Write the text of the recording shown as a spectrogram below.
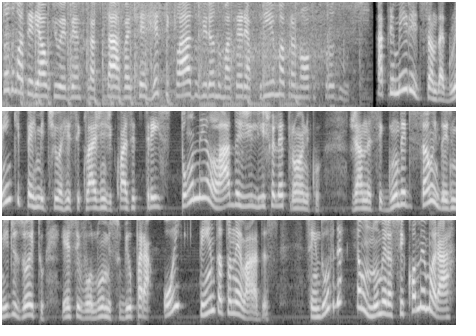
Todo o material que o evento captar vai ser reciclado, virando matéria-prima para novos produtos. A primeira edição da Green que permitiu a reciclagem de quase 3 toneladas de lixo eletrônico. Já na segunda edição, em 2018, esse volume subiu para 80 toneladas. Sem dúvida, é um número a se comemorar.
